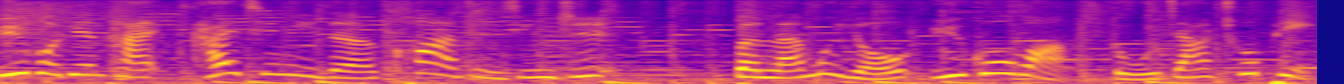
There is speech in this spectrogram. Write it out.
雨果电台开启你的跨境新知，本栏目由雨果网独家出品。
